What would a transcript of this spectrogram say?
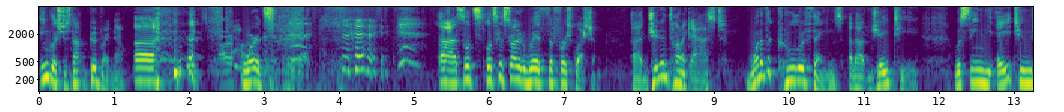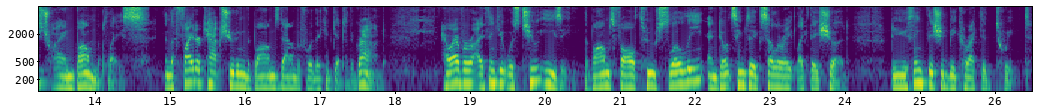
English is not good right now. Uh, words. uh, so let's let's get started with the first question. Uh, Gin and Tonic asked, one of the cooler things about JT was seeing the A2s try and bomb the place, and the fighter cap shooting the bombs down before they could get to the ground. However, I think it was too easy. The bombs fall too slowly and don't seem to accelerate like they should. Do you think this should be corrected? Tweet.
